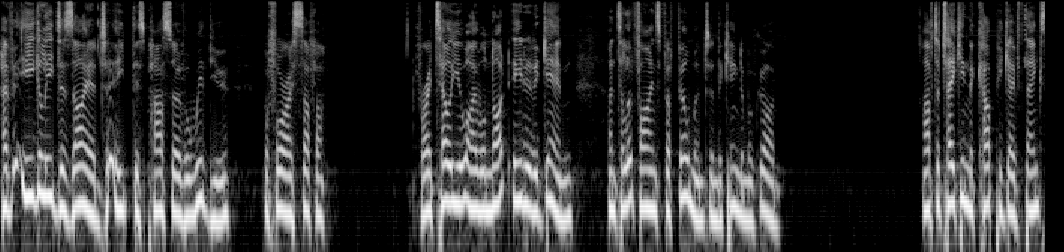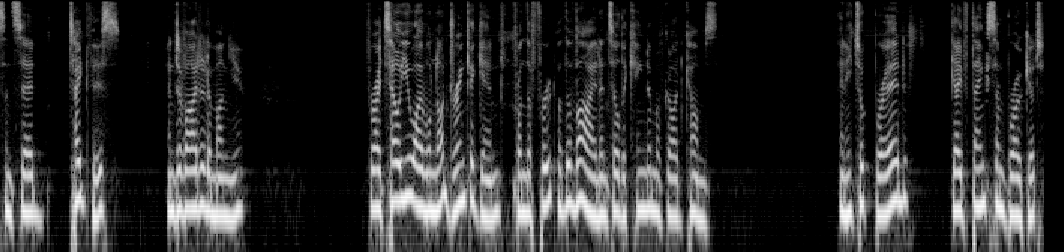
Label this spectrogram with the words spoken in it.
have eagerly desired to eat this Passover with you before I suffer. For I tell you, I will not eat it again until it finds fulfillment in the kingdom of God. After taking the cup, he gave thanks and said, Take this and divide it among you. For I tell you, I will not drink again from the fruit of the vine until the kingdom of God comes. And he took bread, gave thanks, and broke it,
